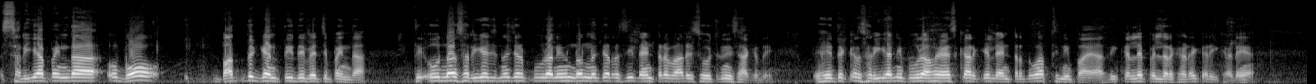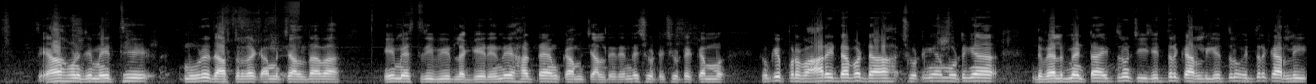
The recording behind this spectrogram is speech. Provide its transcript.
ਸਰੀਆ ਪੈਂਦਾ, ਉਹ ਬਹੁਤ ਵੱਧ ਗਿਣਤੀ ਦੇ ਵਿੱਚ ਪੈਂਦਾ। ਤੇ ਉਹਨਾਂ ਸਰੀਆ ਜਿੰਨਾ ਚਿਰ ਪੂਰਾ ਨਹੀਂ ਹੁੰਦਾ, ਉਹਨਾਂ ਚਿਰ ਅਸੀਂ ਲੈਂਟਰ ਬਾਰੇ ਸੋਚ ਨਹੀਂ ਸਕਦੇ। ਤੇ ਹਜੇ ਤੱਕ ਸਰੀਆ ਨਹੀਂ ਪੂਰਾ ਹੋਇਆ, ਇਸ ਕਰਕੇ ਲੈਂਟਰ ਨੂੰ ਹੱਥ ਨਹੀਂ ਪਾਇਆ। ਅਸੀਂ ਇਕੱਲੇ ਪਿੱਲਰ ਖੜੇ ਕਰੀ ਖੜੇ ਆ। ਤੇ ਆ ਹੁਣ ਜਿਵੇਂ ਇੱਥੇ ਮੂਹਰੇ ਦਫ਼ਤਰ ਦਾ ਕੰਮ ਚੱਲਦਾ ਵਾ, ਇਹ ਮਿਸਤਰੀ ਵੀਰ ਲੱਗੇ ਰਹਿੰਦੇ, ਹਰ ਟਾਈਮ ਕੰਮ ਚੱਲਦੇ ਰਹਿੰਦੇ ਛੋਟੇ ਛੋਟੇ ਕੰਮ। ਕਿਉਂਕਿ ਪਰਿਵਾਰ ਐਡਾ ਵੱਡਾ, ਛੋਟੀਆਂ ਮੋਟੀਆਂ ਡਿਵੈਲਪਮੈਂਟਾਂ ਇਧਰੋਂ ਚੀਜ਼ ਇੱਧਰ ਕਰ ਲਈ, ਇਧਰੋਂ ਇੱਧਰ ਕਰ ਲਈ।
